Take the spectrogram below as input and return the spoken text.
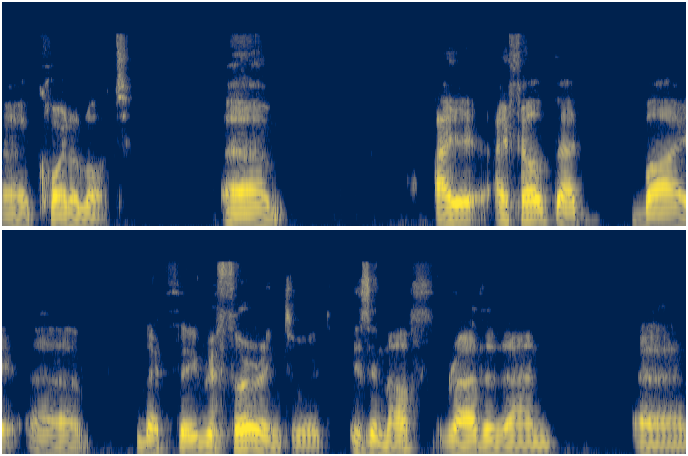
uh, quite a lot. Um, I I felt that by uh, let's say referring to it is enough rather than uh,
